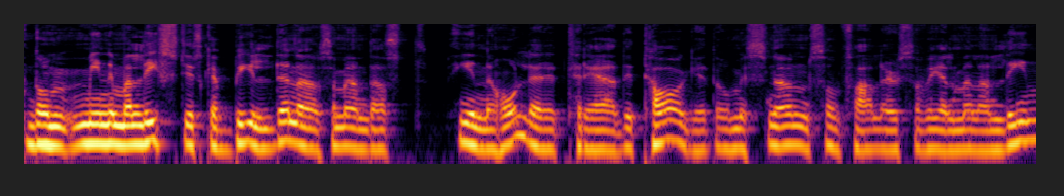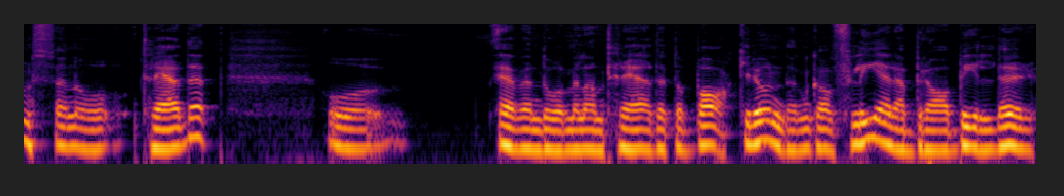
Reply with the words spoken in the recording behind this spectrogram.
De minimalistiska bilderna som endast innehåller ett träd i taget och med snön som faller såväl mellan linsen och trädet och även då mellan trädet och bakgrunden gav flera bra bilder.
